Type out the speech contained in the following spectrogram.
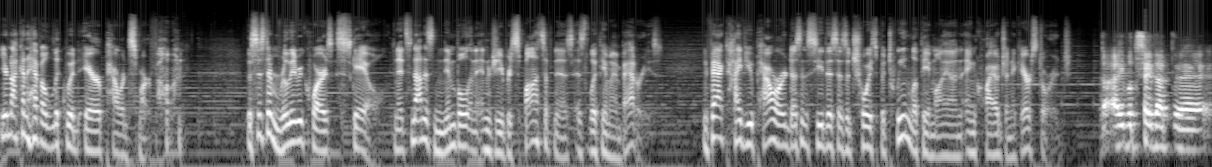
You're not going to have a liquid air powered smartphone. The system really requires scale, and it's not as nimble in energy responsiveness as lithium-ion batteries. In fact, Highview Power doesn't see this as a choice between lithium-ion and cryogenic air storage. I would say that uh,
